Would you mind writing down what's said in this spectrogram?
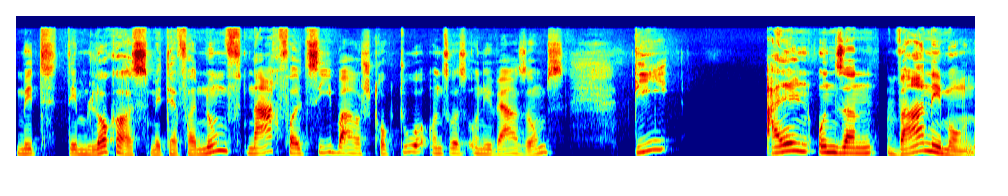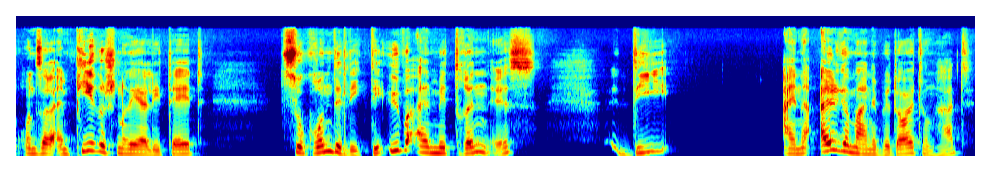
mit dem Logos, mit der Vernunft nachvollziehbare Struktur unseres Universums, die allen unseren Wahrnehmungen, unserer empirischen Realität zugrunde liegt, die überall mit drin ist, die eine allgemeine Bedeutung hat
